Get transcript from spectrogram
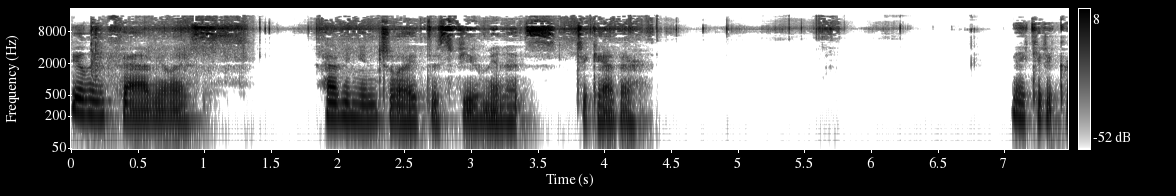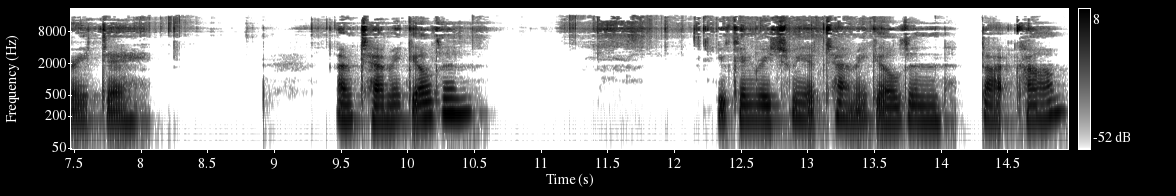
feeling fabulous, having enjoyed this few minutes together. Make it a great day. I'm Tammy Gilden. You can reach me at tammygilden.com.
